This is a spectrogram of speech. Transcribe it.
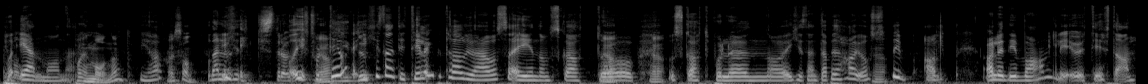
på én måned. På en måned? Ja. Oi sann. Og det er litt ekstra utgift for ja. det, ikke sant? I tillegg betaler jo jeg også eiendomsskatt og, Ja, ja. og skatt på lønn. Og, ikke sant? Jeg har jo også de, all, alle de vanlige utgiftene.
